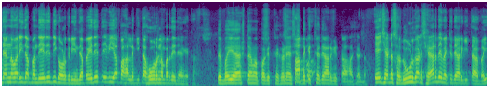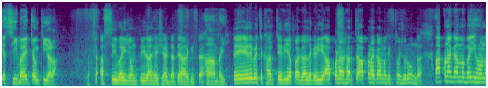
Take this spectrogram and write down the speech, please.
ਤਿੰਨ ਵਾਰੀ ਤਾਂ ਬੰਦੇ ਇਹਦੇ ਤੇ ਹੀ ਕਾਲ ਕਰੀ ਜਾਂਦੇ ਆਪਾਂ ਇਹਦੇ ਤੇ ਵੀ ਆਪਾਂ ਹੱਲ ਕੀਤਾ ਹੋਰ ਨੰਬਰ ਦੇ ਦਿਆਂਗੇ ਇੱਕ। ਤੇ ਬਾਈ ਇਸ ਟਾਈਮ ਆਪਾਂ ਕਿੱਥੇ ਖੜੇ ਆ? ਸ਼ੈੱਡ ਕਿੱਥੇ ਤਿਆਰ ਕੀਤਾ ਆਹ ਸ਼ੈੱਡ? ਇਹ ਸ਼ੈੱਡ ਸਰਦੂਲਗੜ੍ਹ ਸ਼ਹਿਰ ਦੇ ਵਿੱਚ ਤਿਆਰ ਕੀਤਾ ਬਾਈ 80 ਬਾਈ 34 ਵਾਲਾ। ਅੱਛਾ 80 ਬਾਈ 34 ਦਾ ਇਹ ਸ਼ੈੱਡ ਤਿਆਰ ਕੀਤਾ। ਹਾਂ ਬਾਈ। ਤੇ ਇਹਦੇ ਵਿੱਚ ਖਰਚੇ ਦੀ ਆਪਾਂ ਗੱਲ ਕਰੀਏ ਆਪਣਾ ਖਰਚਾ ਆਪਣਾ ਕੰਮ ਕਿੱਥੋਂ ਸ਼ੁਰੂ ਹੁੰਦਾ? ਆਪਣਾ ਕੰਮ ਬਾਈ ਹੁਣ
